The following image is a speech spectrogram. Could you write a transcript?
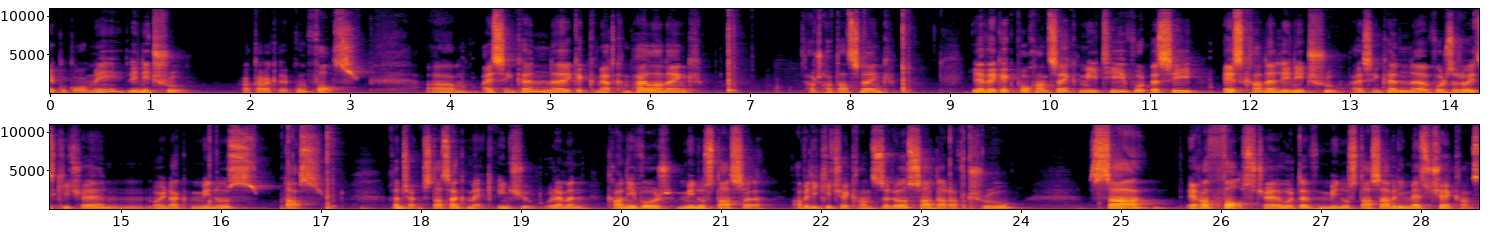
երկու կողմի լինի true հակառակ դեպքում false այսինքն եկեք մի հատ compile անենք աշխատացնենք Եվ եկեք փոխանցենք մի թիվ, որպեսի այսքանը լինի true, այսինքն որ 0-ից քիչ է, օրինակ -10։ Խնդրեմ, ստացանք 1։ Ինչու՞։ Ուրեմն, քանի որ -10-ը ավելի քիչ է, քան 0, սա դարավ true, սա եղավ false, չէ, որտեվ -10-ը ավելի մեծ չէ, քան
